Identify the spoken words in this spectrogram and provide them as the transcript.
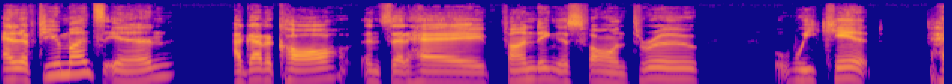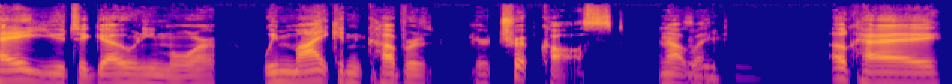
And a few months in, I got a call and said, Hey, funding has fallen through. We can't pay you to go anymore. We might can cover your trip cost. And I was like, mm-hmm. Okay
